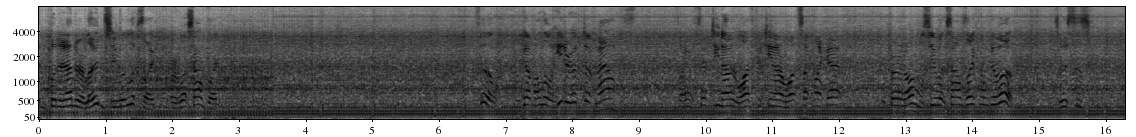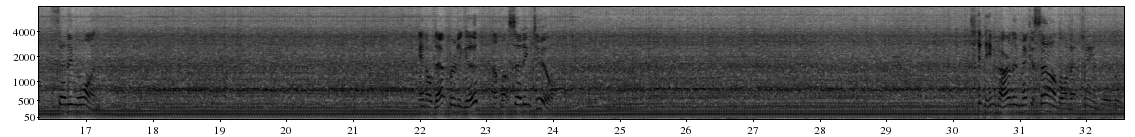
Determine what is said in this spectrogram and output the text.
middle. put it under a load and see what it looks like or what sounds like. So we got my little heater hooked up now. It's like 1700 watts, 1500 watts, something like that. We'll turn it on, we'll see what it sounds like when we go up. So this is setting one. handled that pretty good. How about setting two? Didn't hardly make a sound on that changeover.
